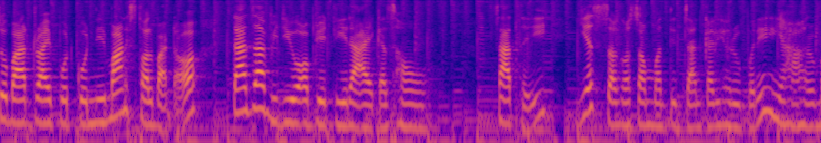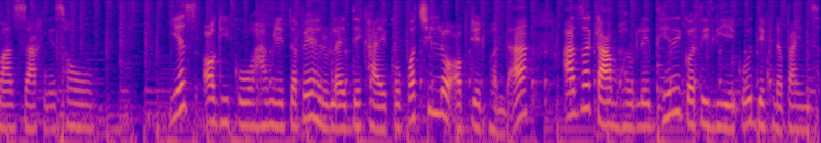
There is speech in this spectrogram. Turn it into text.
चोबार ड्राइपोर्टको निर्माण स्थलबाट ताजा भिडियो अपडेट लिएर आएका छौँ। साथै यससँग सम्बन्धित जानकारीहरू पनि यहाँहरूमा राख्नेछौँ। यस अघिको हामीले तपाईँहरूलाई देखाएको पछिल्लो अपडेटभन्दा आज कामहरूले धेरै गति लिएको देख्न पाइन्छ।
